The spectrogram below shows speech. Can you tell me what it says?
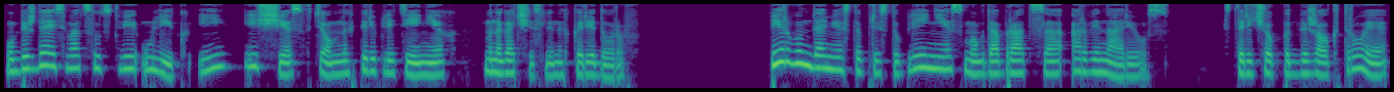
убеждаясь в отсутствии улик, и исчез в темных переплетениях многочисленных коридоров. Первым до места преступления смог добраться Арвинариус. Старичок подбежал к Трое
